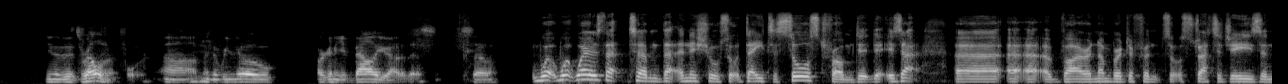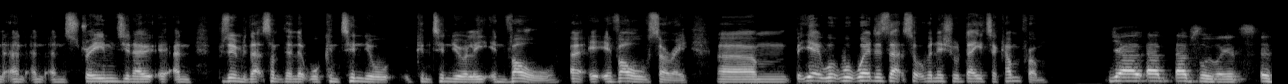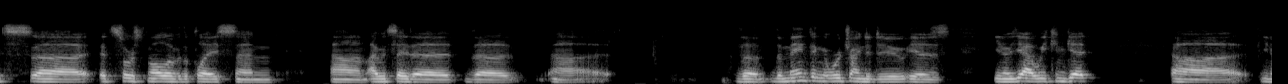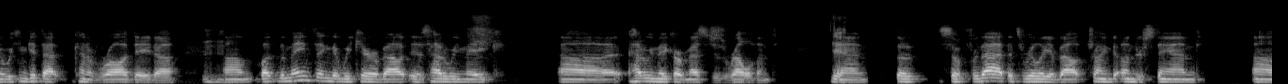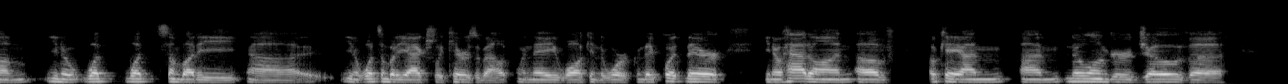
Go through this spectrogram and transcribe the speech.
you know that's relevant for um, mm-hmm. and that we know are going to get value out of this. So where, where is that um, that initial sort of data sourced from? Is that uh, uh, via a number of different sort of strategies and, and, and, and, streams? You know, and presumably that's something that will continue continually evolve. Uh, evolve, sorry. Um, but yeah, where does that sort of initial data come from? Yeah, ab- absolutely. It's it's uh, it's sourced from all over the place, and um, I would say the the uh, the the main thing that we're trying to do is you know, yeah, we can get, uh, you know, we can get that kind of raw data. Mm-hmm. Um, but the main thing that we care about is how do we make, uh, how do we make our messages relevant? Yeah. And so, so for that, it's really about trying to understand, um, you know, what what somebody, uh, you know, what somebody actually cares about when they walk into work, when they put their, you know, hat on of, okay, I'm I'm no longer Joe the,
